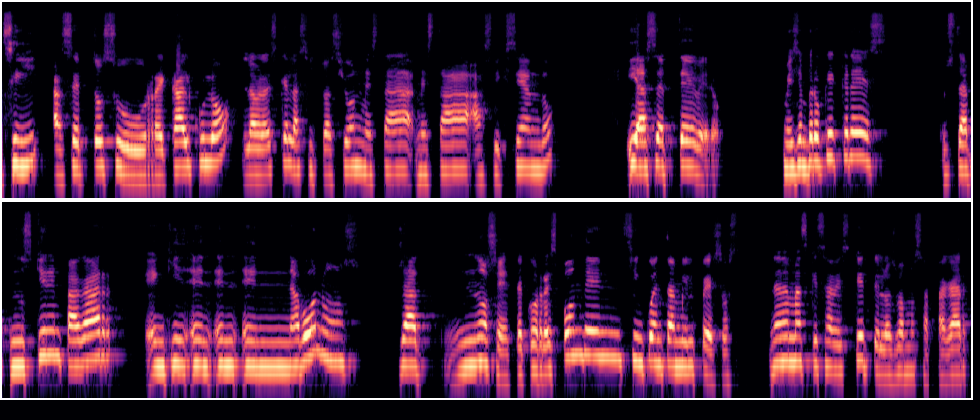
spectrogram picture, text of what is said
Sí, acepto su recálculo. La verdad es que la situación me está, me está asfixiando y acepté, pero me dicen, ¿pero qué crees? O sea, nos quieren pagar en, en, en abonos. O sea, no sé, te corresponden 50 mil pesos Nada más que sabes que te los vamos a pagar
